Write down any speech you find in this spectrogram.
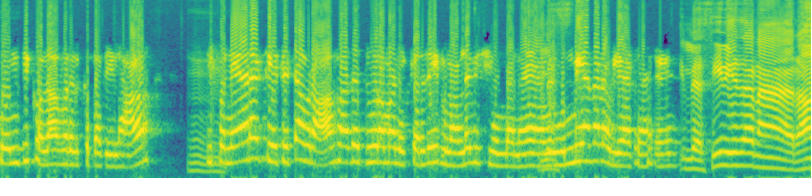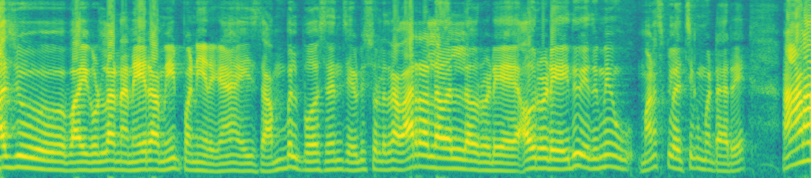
கொஞ்சி கொலாவறதுக்கு பதிலா இப்ப நேரா கேட்டுட்டு அவர் ஆகாத தூரமா நிக்கிறதே நல்ல விஷயம் தானே அவர் உண்மையா தானே விளையாடுறாரு? இல்ல சீரியஸா நான் ராஜு பாய் நான் நேரா மீட் பண்ணியிருக்கேன். இஸ் அம்பிள் பர்சன்ஸ் எப்படி சொல்றதுன்னா வேற லெவலில் அவருடைய அவருடைய இது எதுவுமே மனசுக்குள்ள வச்சுக்க மாட்டாரு. ஆனா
